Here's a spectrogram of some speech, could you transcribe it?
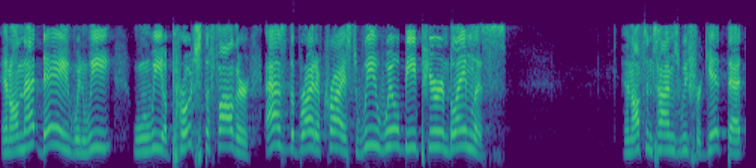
and on that day, when we, when we approach the Father as the bride of Christ, we will be pure and blameless. And oftentimes we forget that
